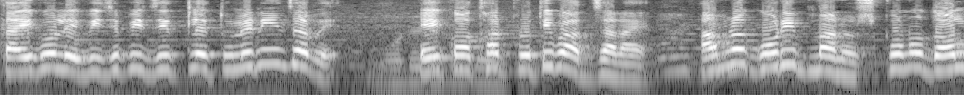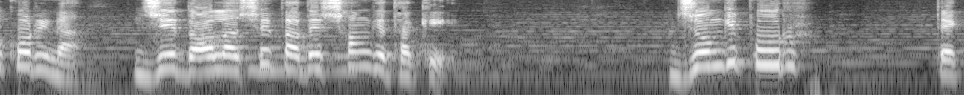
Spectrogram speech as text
তাই বলে বিজেপি জিতলে তুলে নিয়ে যাবে? এই কথার প্রতিবাদ জানায়। আমরা গরিব মানুষ, কোনো দল করি না। যে দল আসে, তাদের সঙ্গে থাকি। জঙ্গিপুর টেক।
